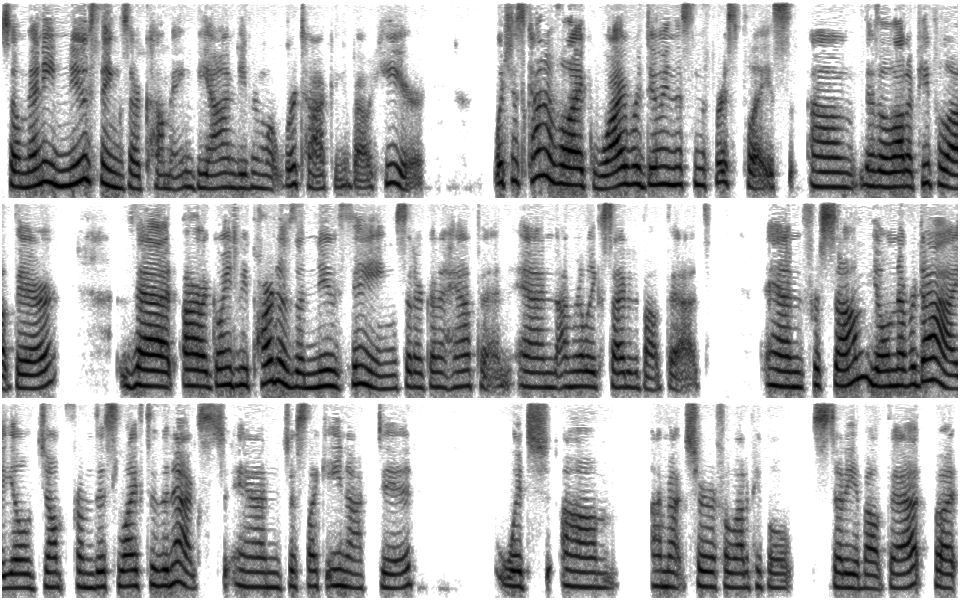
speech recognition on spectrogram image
So many new things are coming beyond even what we're talking about here, which is kind of like why we're doing this in the first place. Um, there's a lot of people out there that are going to be part of the new things that are going to happen. And I'm really excited about that. And for some, you'll never die. You'll jump from this life to the next. And just like Enoch did, which um, I'm not sure if a lot of people study about that, but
